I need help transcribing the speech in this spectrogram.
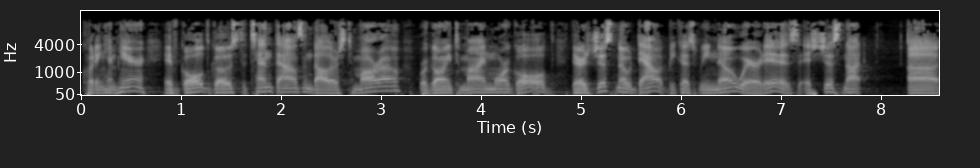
Quoting him here, if gold goes to $10,000 tomorrow, we're going to mine more gold. There's just no doubt because we know where it is. It's just not, uh,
